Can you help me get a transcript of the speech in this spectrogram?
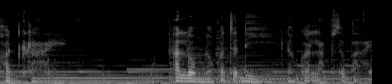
ผ่อนคลาย อารมณ์เราก็จะดีแล้วก็หลับสบาย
